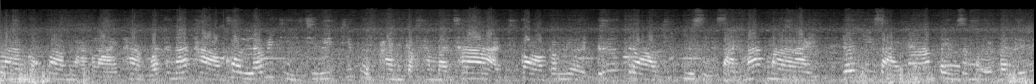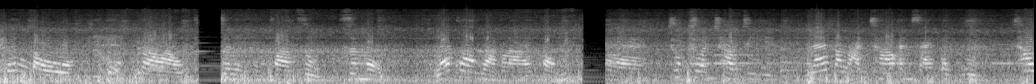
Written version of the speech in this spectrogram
กลางของความหลากหลายทางวัฒนธรรมคนและวิถีชีวิตที่ผูกพันกับธรรมชาติ ก่อกำเนิดเรื่องราวที่มีสีสันมากมายโดยมีสายน้ำเป็นเสมือนบันทึกเรื่องโตที่เด่นราวเสน่ห์แห่งความสุขสงบและความหลากหลายของวิถี ชวนชาวจีน และตลาดชาวอันแสนอบอุ่น ชาว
